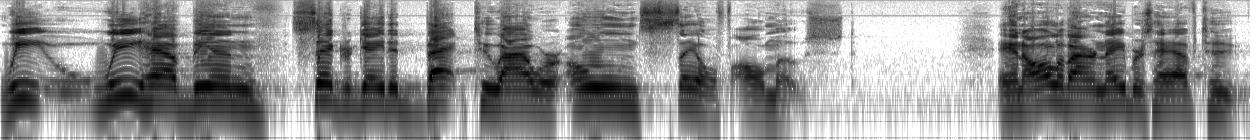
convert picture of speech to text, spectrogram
We, we have been segregated back to our own self almost. And all of our neighbors have too.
